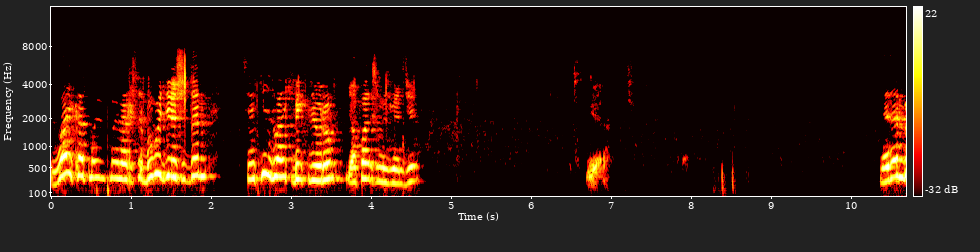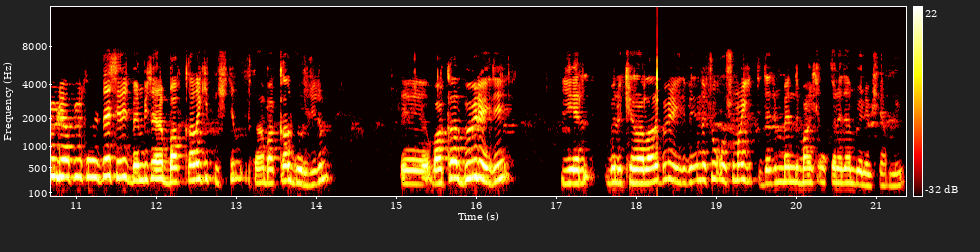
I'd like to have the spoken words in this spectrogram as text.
Like atmayı unutmayın arkadaşlar. Bu videoya sizden 8 like bekliyorum. Yaparsınız bence. Ya. Neden böyle yapıyorsanız derseniz ben bir tane bakkala gitmiştim. Bir tane bakkal gördüydüm. Ee, bakkal böyleydi. Yer böyle kenarları böyleydi. Benim de çok hoşuma gitti. Dedim ben de Minecraft'ta neden böyle bir şey yapmayayım.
